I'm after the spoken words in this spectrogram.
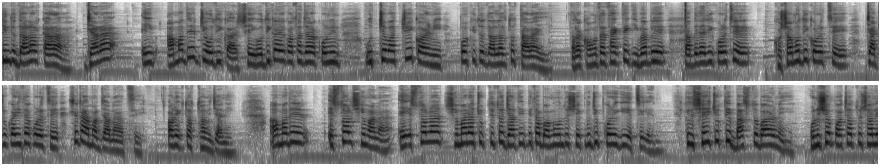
কিন্তু দালাল কারা? যারা এই আমাদের যে অধিকার, সেই অধিকারের কথা যারা কোনোদিন উচ্চবাচ্যই করেনি, প্রকৃত দালাল তো তারাই। তারা ক্ষমতায় থাকতে কীভাবে দাবিদারি করেছে, খোসামদি করেছে, চাটুকারিতা করেছে, সেটা আমার জানা আছে। অনেক তথ্য আমি জানি। আমাদের স্থল সীমানা, এই স্থল সীমানা চুক্তি তো জাতির পিতা বঙ্গবন্ধু শেখ মুজিব করে গিয়েছিলেন। কিন্তু সেই চুক্তি বাস্তবায়নে উনিশশো পঁচাত্তর সালে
